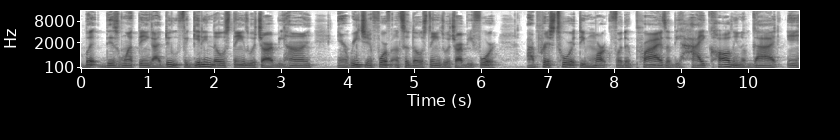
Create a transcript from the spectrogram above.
but this one thing I do, forgetting those things which are behind and reaching forth unto those things which are before. I press toward the mark for the prize of the high calling of God in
